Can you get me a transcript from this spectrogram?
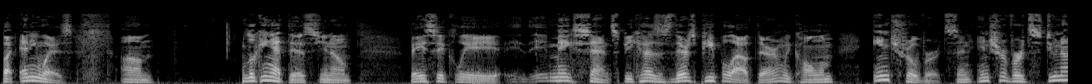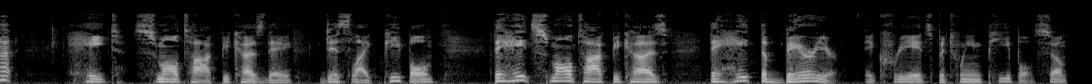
but anyways, um, looking at this, you know, basically it, it makes sense because there's people out there, and we call them introverts, and introverts do not hate small talk because they dislike people. They hate small talk because they hate the barrier it creates between people. So,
